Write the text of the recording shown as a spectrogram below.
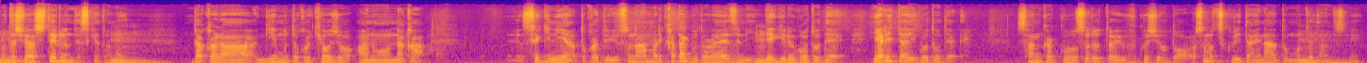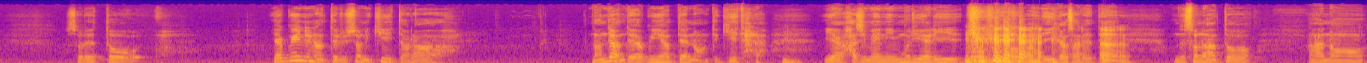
私はしてるんですけどね、うんだから義務とか共助あのなんか責任やとかというそのあんまり固く捉えずにできることで、やりたいことで参画をするという福祉をどうしても作りたいなと思ってたんですね。それと役員になってる人に聞いたら「なんであんた役員やってんの?」って聞いたら「うんいや初めに無理やりで行かされて うんでその後あの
